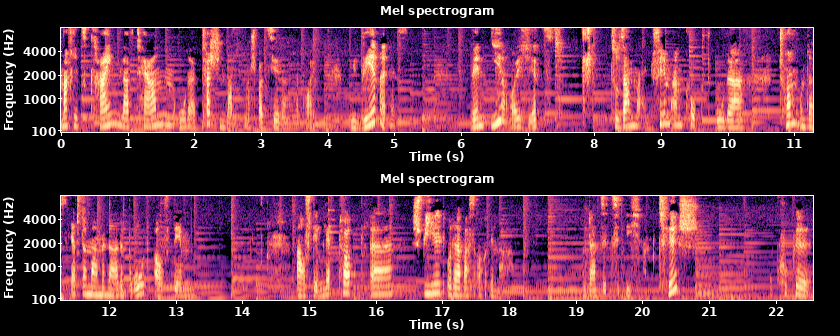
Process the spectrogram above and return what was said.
mache jetzt keinen Laternen- oder Taschenlampen-Spaziergang mit euch. Wie wäre es, wenn ihr euch jetzt zusammen einen Film anguckt oder Tom und das Erdbeermarmeladebrot auf dem auf dem Laptop äh, spielt oder was auch immer. Und dann sitze ich am Tisch und gucke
